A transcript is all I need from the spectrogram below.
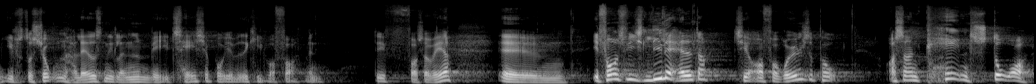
illustrationen har lavet sådan et eller andet med etager på, jeg ved ikke helt hvorfor, men det får så være. Øh, et forholdsvis lille alter til at ofre røgelse på, og så en pæn stor,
